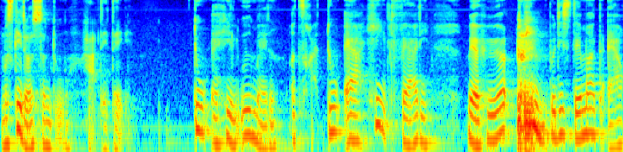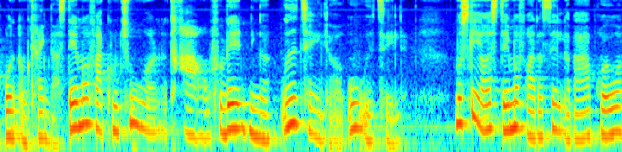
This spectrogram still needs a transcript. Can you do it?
Måske er det også sådan, du har det i dag. Du er helt udmattet og træt. Du er helt færdig med at høre på de stemmer, der er rundt omkring dig. Stemmer fra kulturen, krav, forventninger, udtalte og uudtalte. Måske også stemmer fra dig selv, der bare prøver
